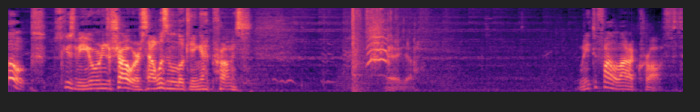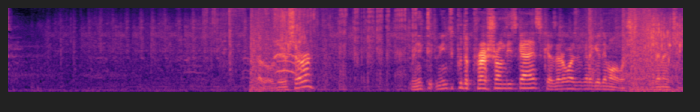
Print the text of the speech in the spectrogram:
Oh, excuse me, you were in the showers. I wasn't looking, I promise. There you go. We need to find Lara Croft. Hello there, sir. We need to we need to put the pressure on these guys because otherwise we're gonna get demolished. As I mentioned,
